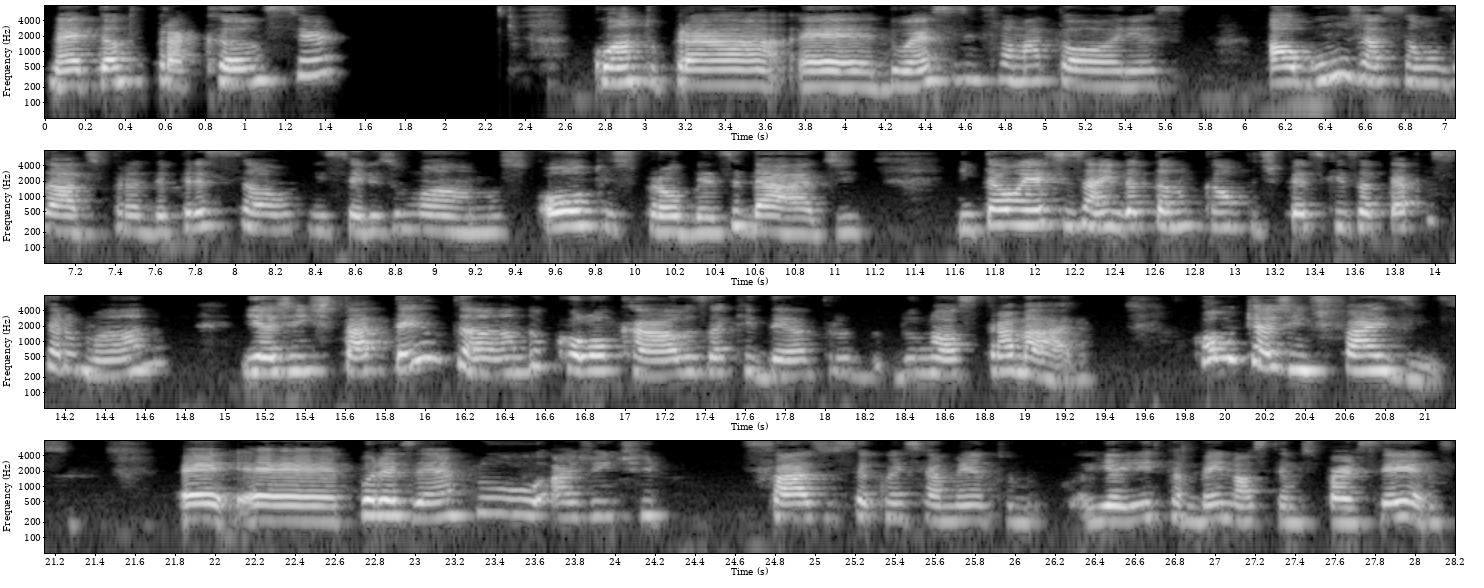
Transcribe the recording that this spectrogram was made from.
né? Tanto para câncer quanto para é, doenças inflamatórias. Alguns já são usados para depressão em seres humanos, outros para obesidade. Então, esses ainda estão no campo de pesquisa até para o ser humano, e a gente está tentando colocá-los aqui dentro do nosso trabalho. Como que a gente faz isso? É, é, por exemplo, a gente faz o sequenciamento, e aí também nós temos parceiros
